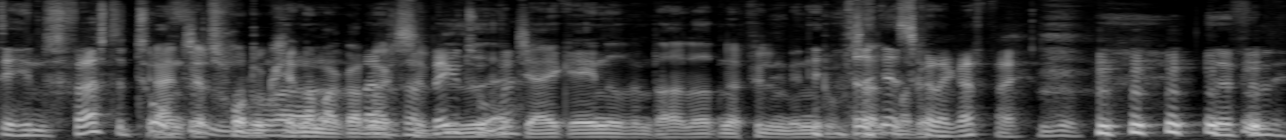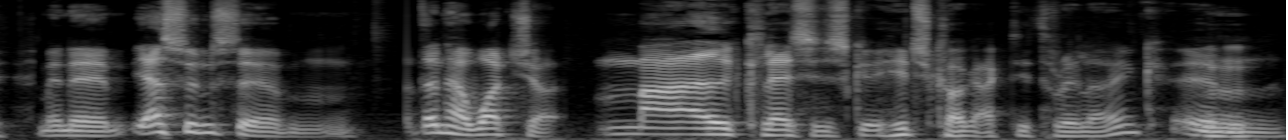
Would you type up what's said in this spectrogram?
det er hendes første to jeg film, tror, du har- kender mig godt nok det til at vide, at jeg ikke anede, hvem der havde lavet den her film, inden du Det ved fortalte jeg mig sgu da det. godt, for. Selvfølgelig. Men øh, jeg synes, øh, den her Watcher, meget klassisk Hitchcock-agtig thriller, ikke? Mm. Øhm,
